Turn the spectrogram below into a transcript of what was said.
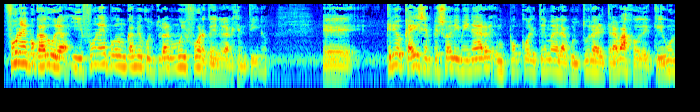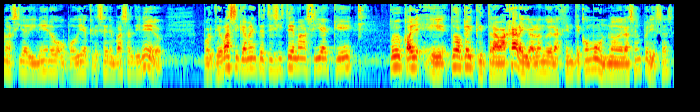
Fue una época dura y fue una época de un cambio cultural muy fuerte en el argentino. Eh, creo que ahí se empezó a eliminar un poco el tema de la cultura del trabajo, de que uno hacía dinero o podía crecer en base al dinero, porque básicamente este sistema hacía que todo, eh, todo aquel que trabajara, y hablando de la gente común, no de las empresas,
